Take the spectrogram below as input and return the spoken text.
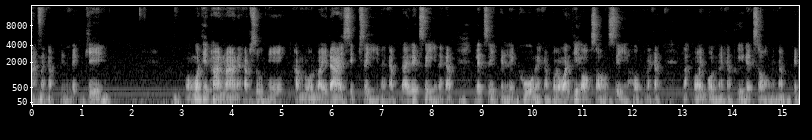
3 นะครับ เป็นเลขคี่ ของงวดที่ผ่านมานะครับ สูตรนี้คำนวณไว้ได้ 14 นะครับ ได้เลข 4 นะครับ เลข 4 เป็นเลขคู่นะครับรางวัลที่ออก 2 4 6 นะครับ หลักร้อยบนนะครับ คือเลข 2 นะครับ เป็น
